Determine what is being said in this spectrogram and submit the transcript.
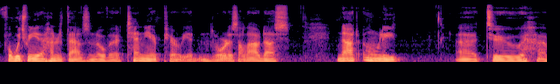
for which we need 100,000 over a 10 year period. And the Lord has allowed us not only uh, to uh,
